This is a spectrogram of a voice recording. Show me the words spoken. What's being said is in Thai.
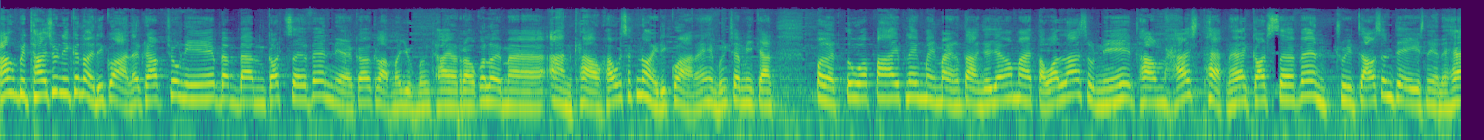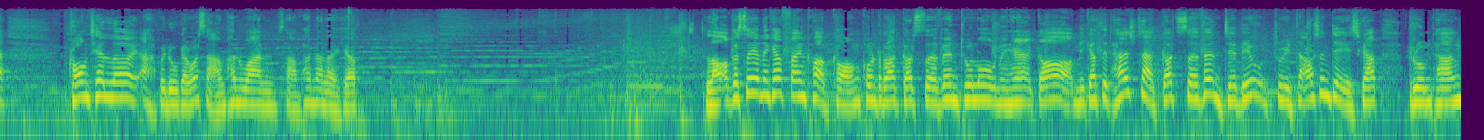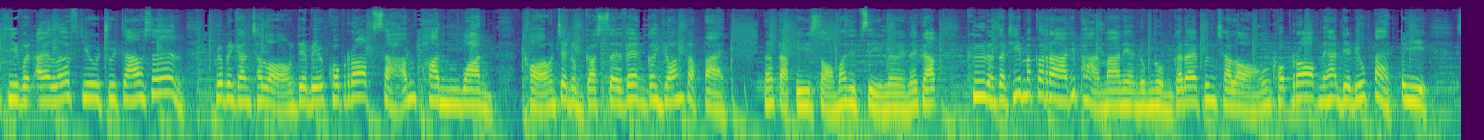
อ้าปิดท้ายช่วงนี้ก็หน่อยดีกว่านะครับ ช่วงนี้แบมแบมก็ t เซเว่นเนี่ยก็กลับมาอยู่เมืองไทยเราก็เลยมาอ่านข่าวเขาสักหน่อยดีกว่านะ เห็นเพิ่งจะมีการเปิดตัวป้ายเพลงใหม่ๆ ต่างๆ เยอะแยะมากมายแต่ว่าล่าสุดนี้ทำแฮชแท็กนะฮะ God Seven 3000 days เนี่ยนะฮะครองเช่นเลยอะไปดูกันว่า 3,000 วัน 3,000 อะไรครับ เหล่าอากาเซ่นะครับแฟนคลับของคนรัก God Seven ทั่วโลกนะฮะ ก็มีการติด hashtag God Seven debut 3000 days ครับ รวมทั้งคีย์เวิร์ด I love you 3000 เพื่อเป็นการฉลองเดบิวต์ครบรอบ 3,000 วัน ของเจนหนุ่ม God Seven ก็ย้อนกลับไป ตั้งแต่ปี 2014 เลยนะครับ คือหลังจากที่มกราที่ผ่านมาเนี่ยหนุ่มๆ ก็ได้เพิ่งฉลองครบรอบนะฮะเดบิวต์ 8 ปี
